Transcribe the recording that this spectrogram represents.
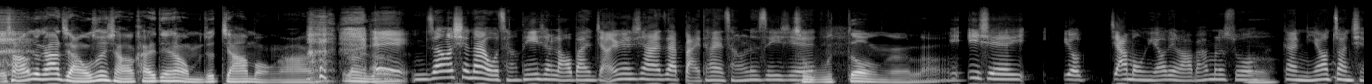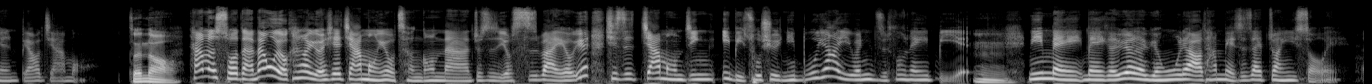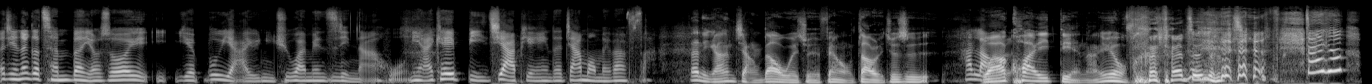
我常常就跟他讲，我说你想要开店，那我们就加盟啊。哎、欸，你知道现在我常听一些老板讲，因为现在在摆摊也常认识一些煮不动了啦。一一些有加盟饮料店老板，他们都说，干、嗯、你要赚钱，不要加盟。真的、哦，他们说的，但我有看到有一些加盟也有成功的、啊，就是有失败也有，因为其实加盟金一笔出去，你不要以为你只付那一笔，哎，嗯，你每每个月的原物料，他们也是在赚一手，哎，而且那个成本有时候也也不亚于你去外面自己拿货，你还可以比价便宜的加盟，没办法。但你刚刚讲到，我也觉得非常有道理，就是我要快一点啊，因为我 他真的。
